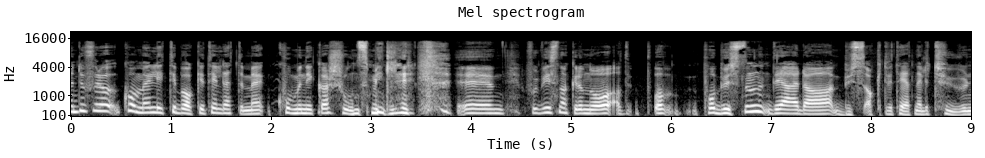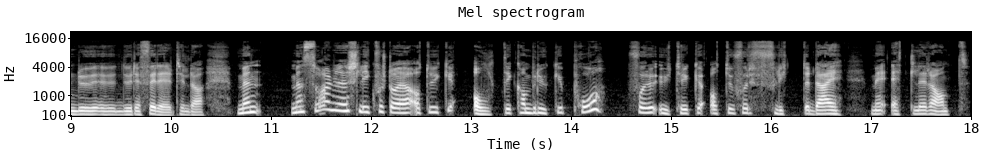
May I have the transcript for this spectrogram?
Men du, for å komme litt tilbake til dette med kommunikasjonsmidler. eh, For vi snakker om nå at på- bussen, det er da bussaktiviteten eller turen du, du refererer til da. Men, men så er det slik, forstår jeg, at du ikke alltid kan bruke på for å uttrykke at du forflytter deg med et eller annet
